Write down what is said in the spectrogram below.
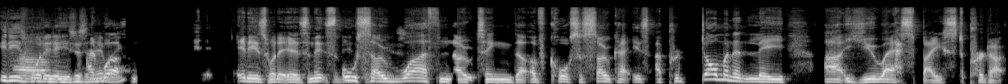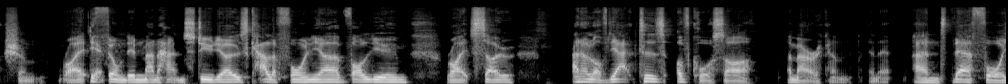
It is what it Um, is, isn't it? It is what it is. And it's It also is. worth noting that, of course, Ahsoka is a predominantly uh, US based production, right? Yeah. Filmed in Manhattan Studios, California, volume, right? So, and a lot of the actors, of course, are American in it. And therefore,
